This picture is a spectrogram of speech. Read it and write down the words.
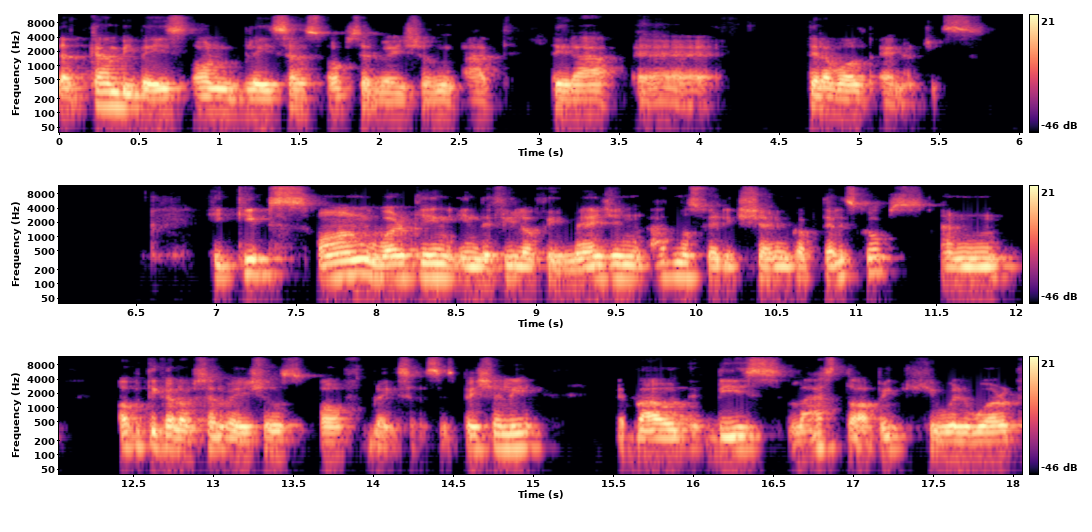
that can be based on blazar's observation at tera, uh, teravolt energies. He keeps on working in the field of imaging atmospheric Cherenkov telescopes and optical observations of blazars, especially about this last topic, he will work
